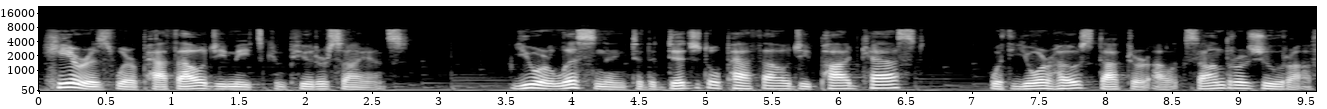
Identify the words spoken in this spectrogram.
Here is where pathology meets computer science. You are listening to the Digital Pathology Podcast with your host, Dr. Alexandra Zuraw.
